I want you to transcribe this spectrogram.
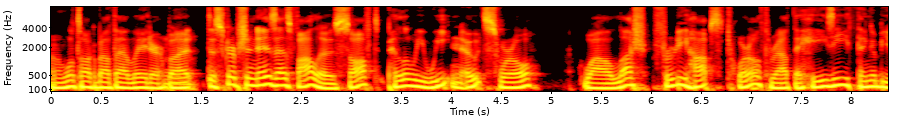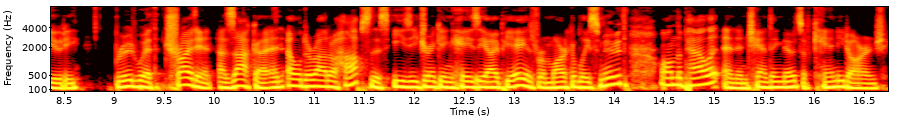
Uh, we'll talk about that later. But description is as follows soft, pillowy wheat and oat swirl, while lush, fruity hops twirl throughout the hazy thing of beauty. Brewed with Trident, Azacca, and El Dorado hops, this easy drinking hazy IPA is remarkably smooth on the palate and enchanting notes of candied orange.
